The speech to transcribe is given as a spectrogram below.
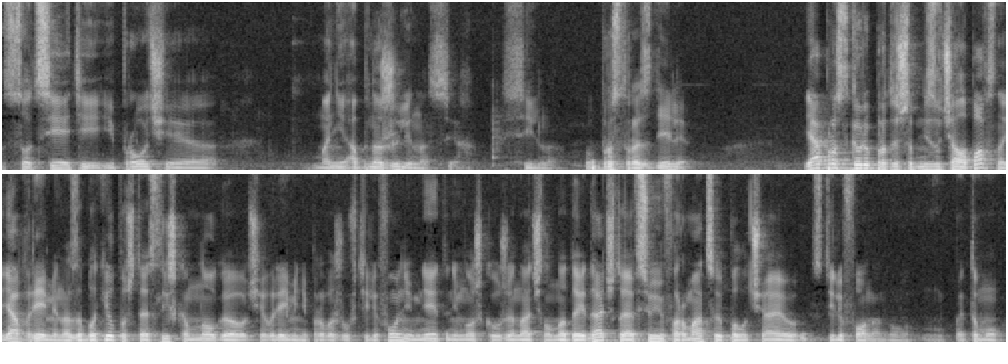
соцсети и прочее, они обнажили нас всех сильно. Просто раздели. Я просто говорю, просто, чтобы не звучало пафосно, я временно заблокил, потому что я слишком много вообще времени провожу в телефоне. Мне это немножко уже начало надоедать, что я всю информацию получаю с телефона. Ну, поэтому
